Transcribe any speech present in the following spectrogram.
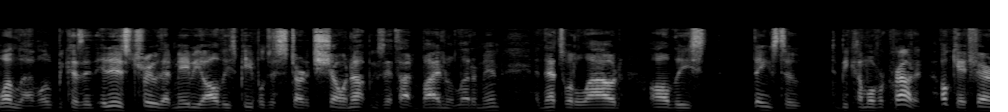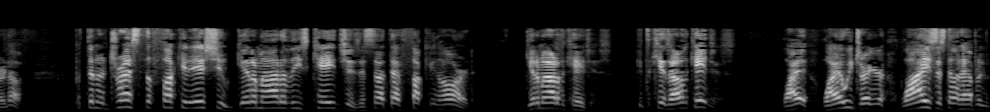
one level because it, it is true that maybe all these people just started showing up because they thought Biden would let them in, and that's what allowed all these things to become overcrowded. Okay, fair enough. But then address the fucking issue. Get them out of these cages. It's not that fucking hard. Get them out of the cages. Get the kids out of the cages. Why? Why are we triggering? Why is this not happening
